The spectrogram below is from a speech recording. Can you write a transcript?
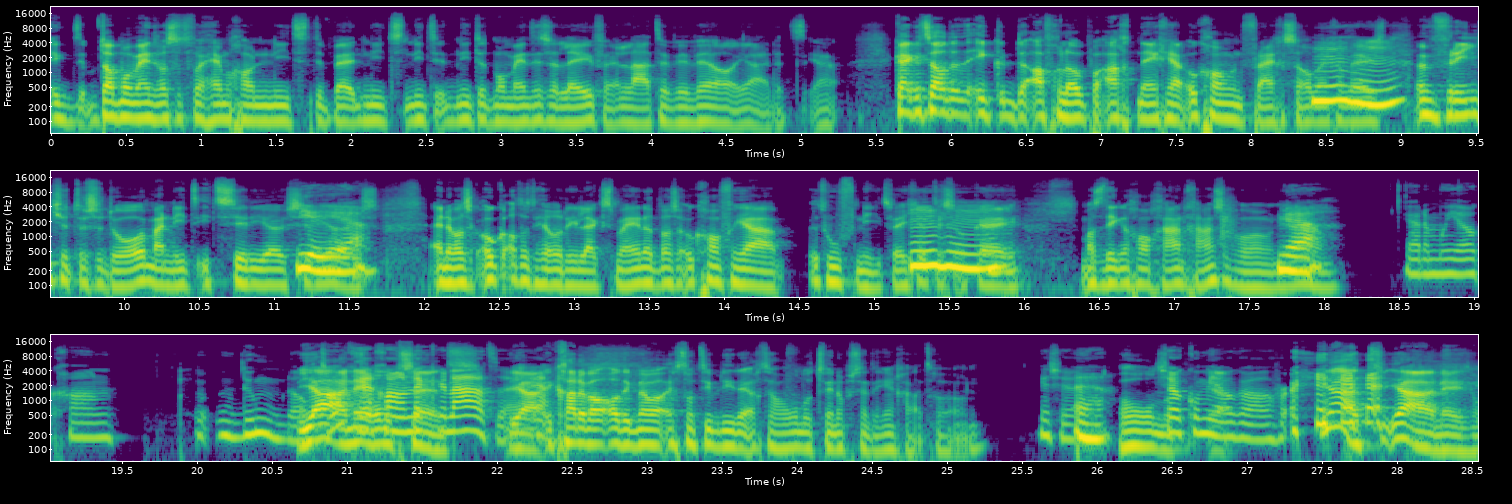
ik, op dat moment was het voor hem gewoon niet, de, niet, niet, niet het moment in zijn leven. En later weer wel. Ja, dat, ja. Kijk, hetzelfde dat ik de afgelopen acht, negen jaar ook gewoon een vrijgezel ben Mhm. geweest. Een vriendje tussendoor, maar niet iets serieus, serieus. En daar was ik ook altijd heel relaxed mee. En dat was ook gewoon van, ja, het hoeft niet, weet je. Het is Mhm. oké. Maar als dingen gewoon gaan, gaan ze gewoon. Ja. Ja, ja, dan moet je ook gewoon doen dan, ja toch? nee, 100%. Ja, gewoon lekker laten. Ja, ik ga er wel altijd, ik ben wel echt zo'n type die er echt 120% in gaat gewoon. Ja, zo. Ja. 100, Zo kom je ja. ook wel over. Ja, het- ja, nee. Zo,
